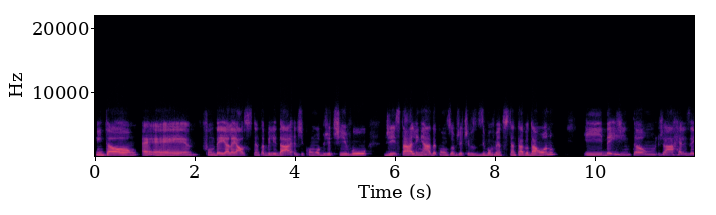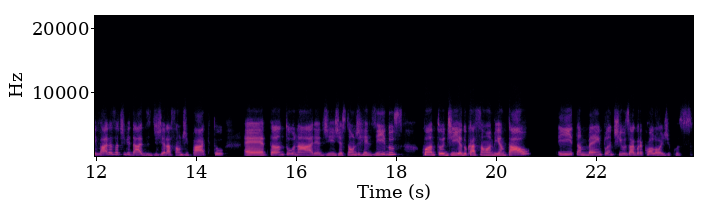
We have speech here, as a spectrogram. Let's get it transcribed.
Então, é, fundei a Leal Sustentabilidade com o objetivo de estar alinhada com os Objetivos de Desenvolvimento Sustentável da ONU. E desde então já realizei várias atividades de geração de impacto, é, tanto na área de gestão de resíduos, quanto de educação ambiental e também plantios agroecológicos.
